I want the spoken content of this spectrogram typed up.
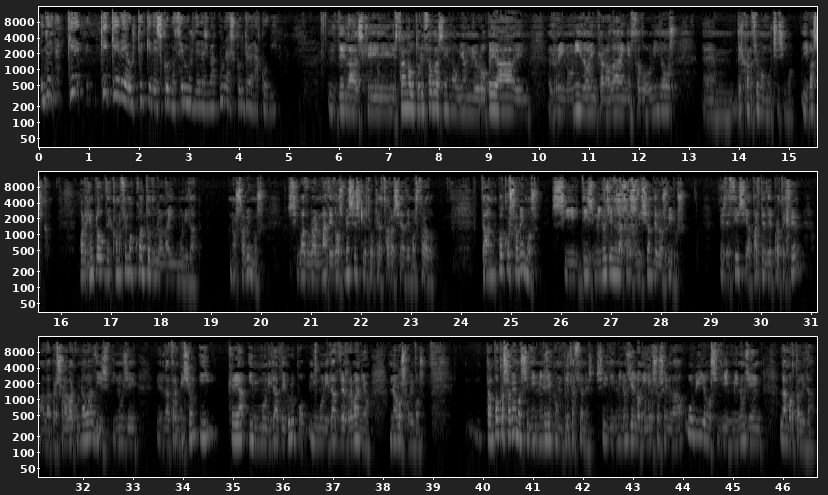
Entonces, ¿qué, ¿qué cree usted que desconocemos de las vacunas contra la COVID? De las que están autorizadas en la Unión Europea, en el Reino Unido, en Canadá, en Estados Unidos, em, desconocemos muchísimo. Y básico. Por ejemplo, desconocemos cuánto dura la inmunidad. No sabemos si va a durar más de dos meses, que es lo que hasta ahora se ha demostrado. Tampoco sabemos si disminuyen la transmisión de los virus. Es decir, si aparte de proteger a la persona vacunada, disminuye eh, la transmisión y crea inmunidad de grupo, inmunidad de rebaño, no lo sabemos. Tampoco sabemos si disminuye complicaciones, si disminuyen los ingresos en la UBI o si disminuyen la mortalidad.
